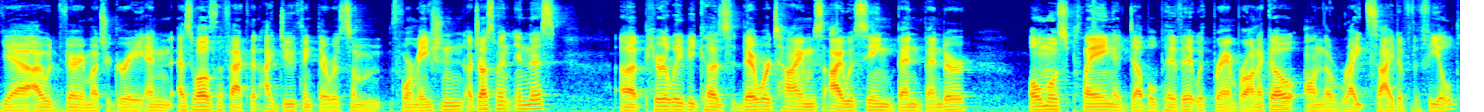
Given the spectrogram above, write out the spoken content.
Yeah, I would very much agree, and as well as the fact that I do think there was some formation adjustment in this, uh, purely because there were times I was seeing Ben Bender almost playing a double pivot with Brandt Bronico on the right side of the field,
